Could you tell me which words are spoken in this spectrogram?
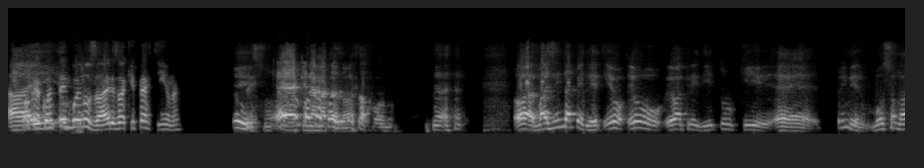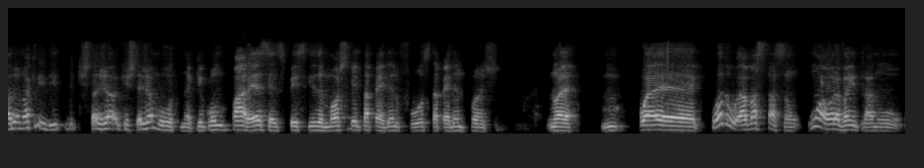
Aí, qualquer coisa tem eu... Buenos Aires aqui pertinho, né? Isso. É, é aqui na coisa dessa forma. Olha, mas independente, eu, eu, eu acredito que é, Primeiro, Bolsonaro eu não acredito que esteja, que esteja morto, né? Que como parece, as pesquisas mostram que ele está perdendo força, está perdendo punch, não é? é? Quando a vacinação, uma hora vai entrar no,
